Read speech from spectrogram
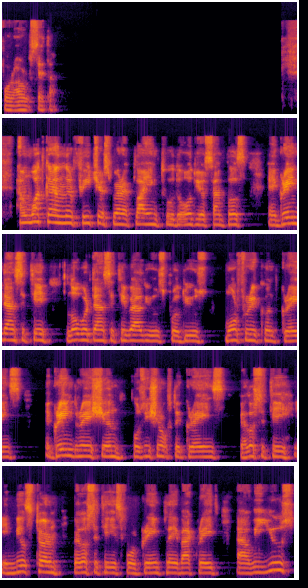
for our setup. and what granular features we're applying to the audio samples. Uh, grain density, lower density values produce more frequent grains, a grain duration, position of the grains, velocity. In Mills term, velocity is for grain playback rate. Uh, we use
